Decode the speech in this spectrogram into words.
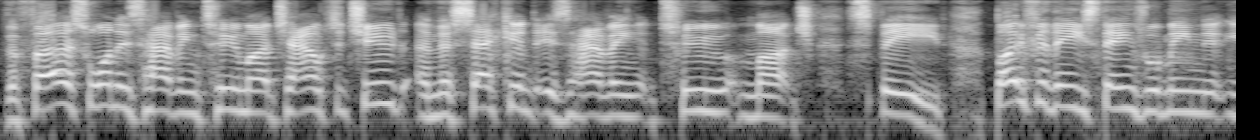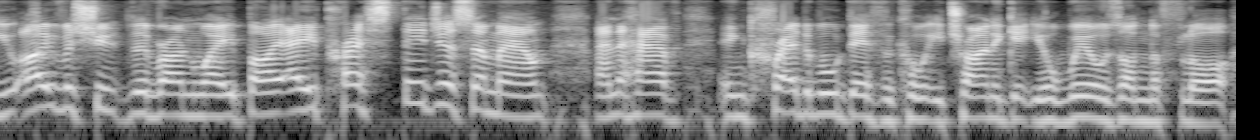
The first one is having too much altitude, and the second is having too much speed. Both of these things will mean that you overshoot the runway by a prestigious amount and have incredible difficulty trying to get your wheels on the floor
